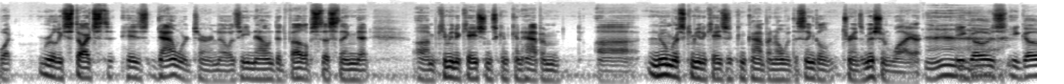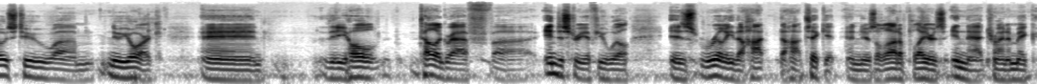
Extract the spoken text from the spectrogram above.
what really starts his downward turn, though, is he now develops this thing that um, communications can, can happen. Uh, numerous communications can happen over the single transmission wire. He goes he goes to um, New York, and the whole telegraph uh, industry, if you will, is really the hot the hot ticket, and there's a lot of players in that trying to make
